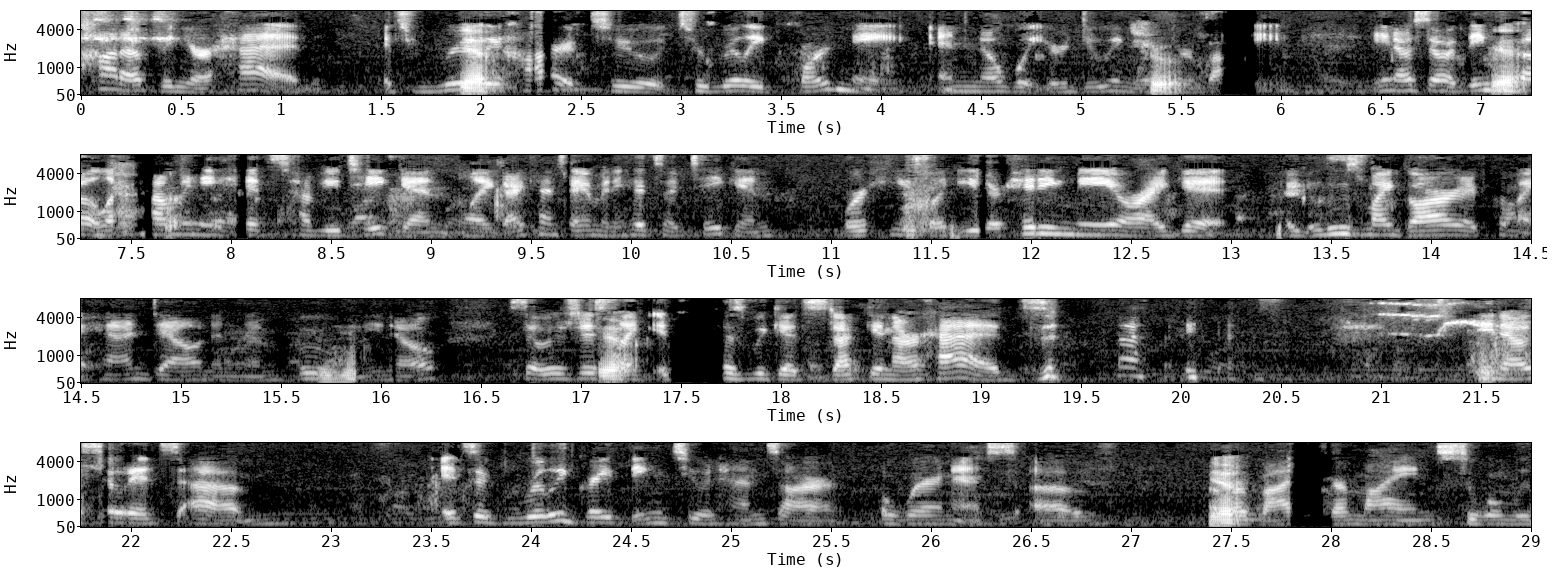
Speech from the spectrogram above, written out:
caught up in your head it's really yeah. hard to to really coordinate and know what you're doing with your body you know so I think yeah. about like how many hits have you taken like i can't say how many hits i've taken where he's like either hitting me or i get I lose my guard i put my hand down and then boom mm-hmm. you know so it's just yeah. like it's because we get stuck in our heads you know so it's um it's a really great thing to enhance our awareness of yeah. our bodies, our minds. So when we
